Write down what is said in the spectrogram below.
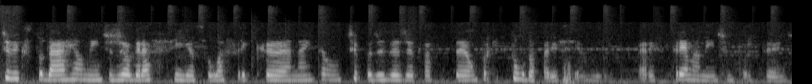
tive que estudar realmente geografia sul-africana, então tipo de vegetação, porque tudo aparecia no livro, era extremamente importante.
